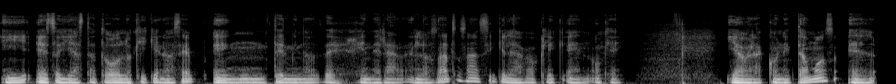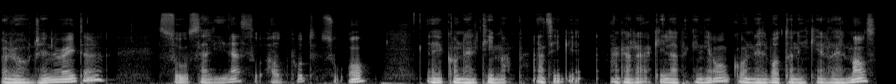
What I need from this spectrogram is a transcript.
Y eso ya está todo lo que quiero hacer en términos de generar los datos. Así que le hago clic en OK. Y ahora conectamos el Row Generator, su salida, su output, su O, eh, con el Tmap. Así que agarra aquí la pequeña O con el botón izquierdo del mouse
